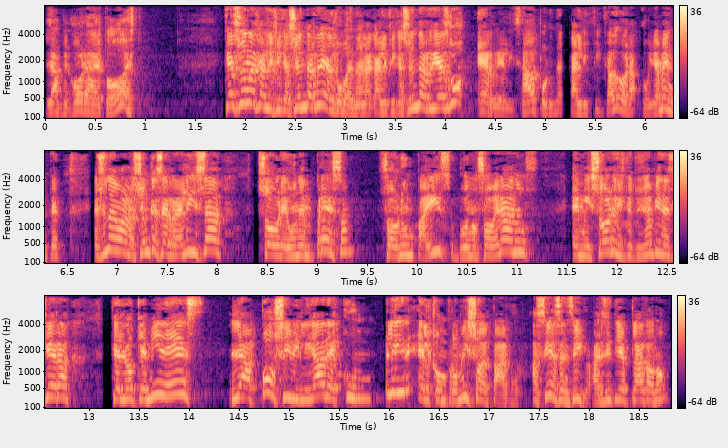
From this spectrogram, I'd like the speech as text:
las mejoras de todo esto. ¿Qué es una calificación de riesgo? Bueno, la calificación de riesgo es realizada por una calificadora, obviamente. Es una evaluación que se realiza sobre una empresa, sobre un país, bonos soberanos, emisores, institución financiera, que lo que mide es la posibilidad de cumplir el compromiso de pago. Así de sencillo, a ver si tiene plata o no.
